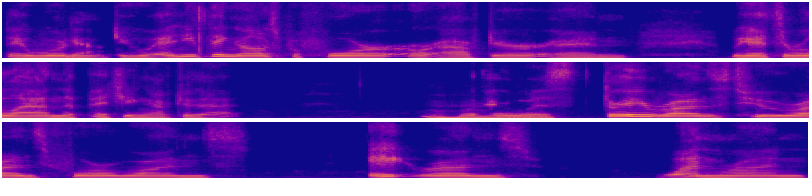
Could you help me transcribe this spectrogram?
They wouldn't do anything else before or after and we had to rely on the pitching after that. Mhm. whether it was three runs, two runs, four runs, eight runs, one run.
